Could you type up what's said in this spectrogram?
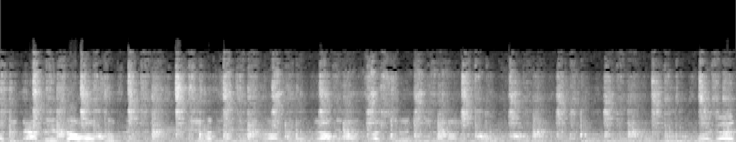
Ja, die Merkel ist auch auf so viel. Die hat schon so eine Karte. Ja, genau. Das heißt schön in die Kamera. Voll geil.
